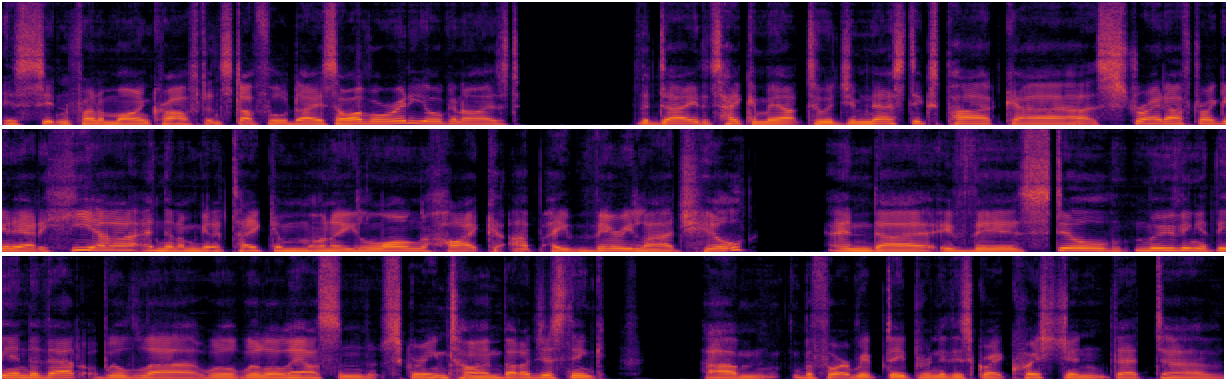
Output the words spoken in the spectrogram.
is sit in front of Minecraft and stuff all day. So I've already organised the day to take him out to a gymnastics park uh, straight after I get out of here, and then I'm going to take him on a long hike up a very large hill. And uh, if they're still moving at the end of that, we'll uh, we'll we'll allow some screen time. But I just think um, before I rip deeper into this great question, that uh,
